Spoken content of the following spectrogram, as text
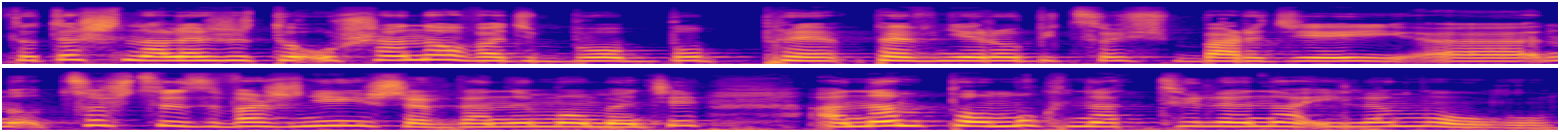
to też należy to uszanować, bo, bo pre, pewnie robi coś bardziej, e, no coś, co jest ważniejsze w danym momencie, a nam pomógł na tyle, na ile mógł.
